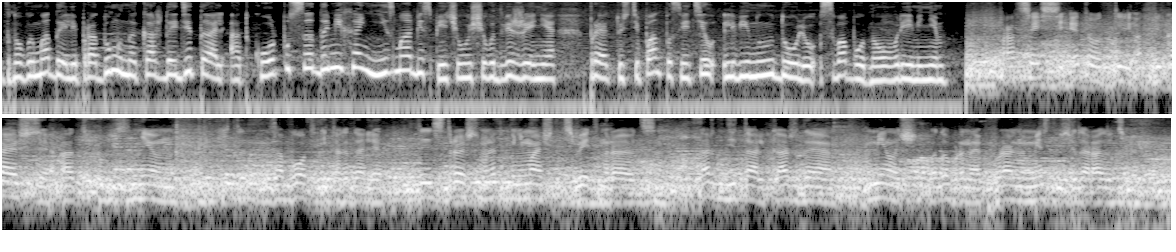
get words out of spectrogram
В новой модели продумана каждая деталь от корпуса до механизма, обеспечивающего движение. Проекту Степан посвятил львиную долю свободного времени. В процессе этого ты отвлекаешься от повседневных забот и так далее. Ты строишь самолет и понимаешь, что тебе это нравится. Каждая деталь, каждая мелочь, подобранная по правильному месту, всегда радует тебя.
